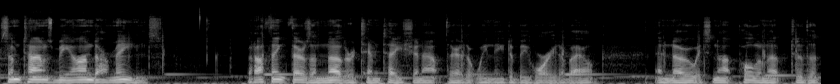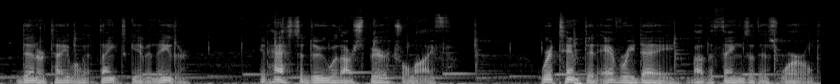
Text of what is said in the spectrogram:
sometimes beyond our means. But I think there's another temptation out there that we need to be worried about. And no, it's not pulling up to the dinner table at Thanksgiving either. It has to do with our spiritual life. We're tempted every day by the things of this world.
